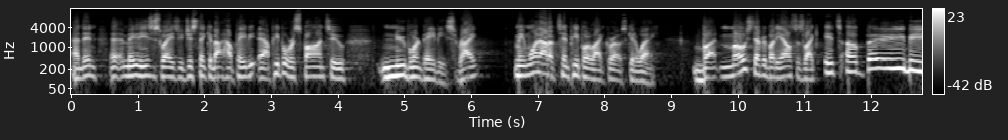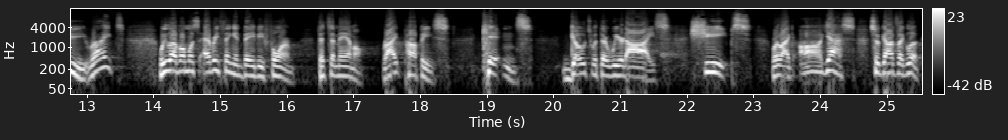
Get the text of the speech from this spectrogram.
And then uh, maybe the easiest way is you just think about how, baby, how people respond to newborn babies, right? I mean, one out of 10 people are like, gross, get away. But most everybody else is like, it's a baby, right? We love almost everything in baby form that's a mammal, right? Puppies, kittens, goats with their weird eyes, sheeps, we're like, oh, yes. So God's like, look,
